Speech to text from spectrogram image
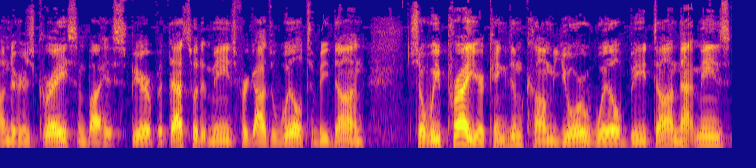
under His grace and by His Spirit, but that's what it means for God's will to be done. So we pray, Your kingdom come, Your will be done. That means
